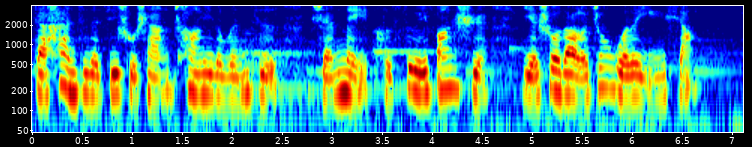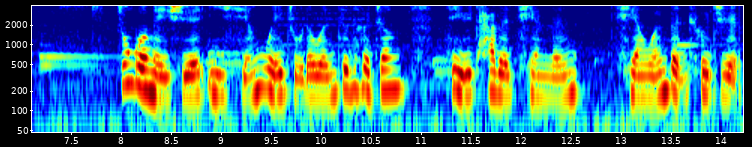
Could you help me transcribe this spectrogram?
在汉字的基础上创立的文字审美和思维方式，也受到了中国的影响。中国美学以形为主的文字特征，基于它的浅文、浅文本特质，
